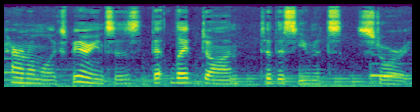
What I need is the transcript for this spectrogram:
paranormal experiences that led Don to this unit's story.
